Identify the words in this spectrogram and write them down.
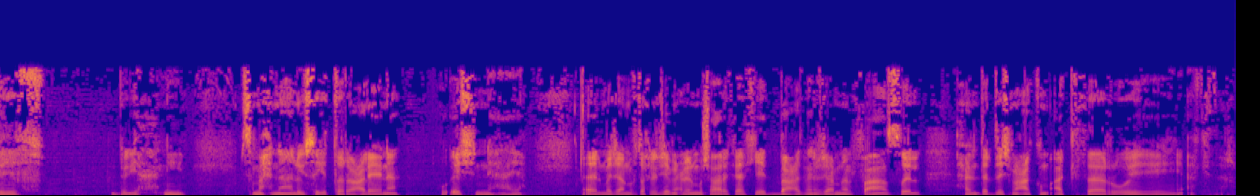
وكيف يعني سمحنا له يسيطر علينا وإيش النهاية؟ المجال مفتوح للجميع للمشاركة أكيد. بعد ما نرجع من الفاصل حندردش معكم أكثر وأكثر.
